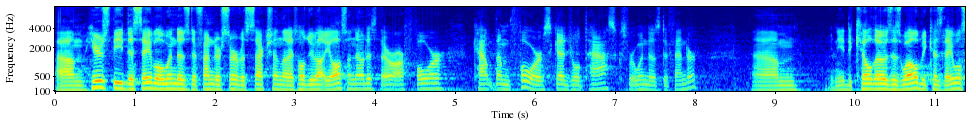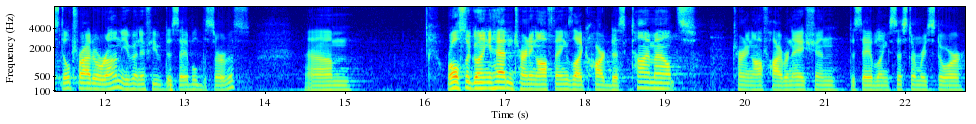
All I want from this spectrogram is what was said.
Um, here's the disable Windows Defender service section that I told you about. You'll also notice there are four, count them four, scheduled tasks for Windows Defender. Um, you need to kill those as well because they will still try to run even if you've disabled the service. Um, we're also going ahead and turning off things like hard disk timeouts, turning off hibernation, disabling system restore.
